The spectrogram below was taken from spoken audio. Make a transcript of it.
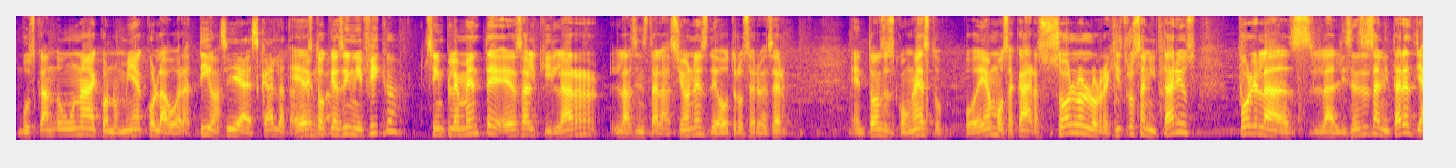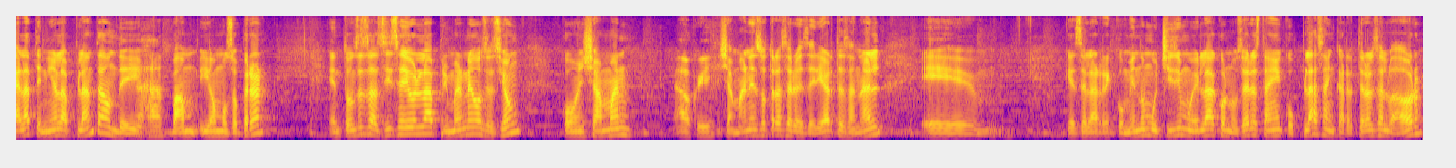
buscando una economía colaborativa. Sí, a escala también. ¿Esto ¿va? qué significa? Simplemente es alquilar las instalaciones de otro cervecero. Entonces, con esto, podíamos sacar solo los registros sanitarios porque las, las licencias sanitarias ya la tenía la planta donde Ajá. vam- íbamos a operar. Entonces, así se dio la primera negociación con Shaman. Ah, ok. Shaman es otra cervecería artesanal eh, que se la recomiendo muchísimo irla a conocer. Está en Ecoplaza, en Carretera El Salvador.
